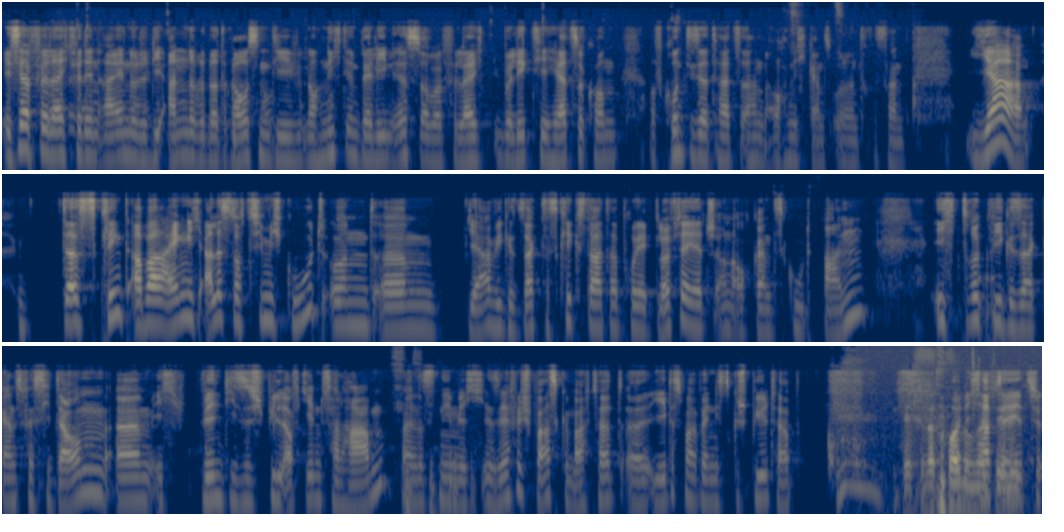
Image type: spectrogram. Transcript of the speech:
ist ja vielleicht für den einen oder die andere da draußen, die noch nicht in Berlin ist, aber vielleicht überlegt hierher zu kommen, aufgrund dieser Tatsachen auch nicht ganz uninteressant. Ja, das klingt aber eigentlich alles doch ziemlich gut und ähm, ja, wie gesagt, das Kickstarter-Projekt läuft ja jetzt schon auch ganz gut an. Ich drücke, wie gesagt, ganz fest die Daumen. Ähm, ich will dieses Spiel auf jeden Fall haben, weil es nämlich sehr viel Spaß gemacht hat. Äh, jedes Mal, wenn ich es gespielt habe. das freut Ich habe ja jetzt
